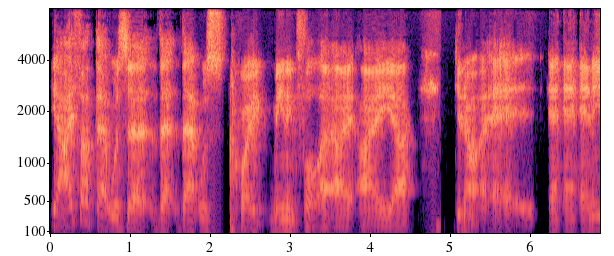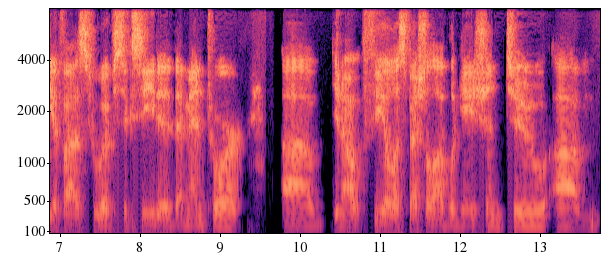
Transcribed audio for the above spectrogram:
Yeah, I thought that was uh, that that was quite meaningful. I, I, I uh, you know, a, a, any of us who have succeeded a mentor, uh, you know, feel a special obligation to um,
